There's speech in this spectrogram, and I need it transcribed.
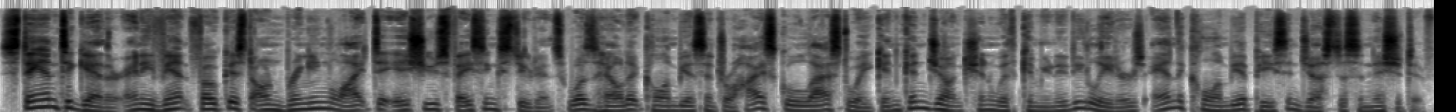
Stand Together, an event focused on bringing light to issues facing students, was held at Columbia Central High School last week in conjunction with community leaders and the Columbia Peace and Justice Initiative.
